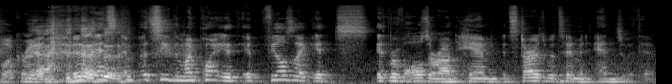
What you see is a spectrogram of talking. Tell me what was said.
book, right? Yeah. It's, it's, but see, my point, it, it feels like it's it revolves around him. It starts with him and ends with him.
